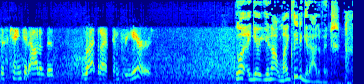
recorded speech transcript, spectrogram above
just can't get out of this rut that I've been for years. Well, you're, you're not likely to get out of it.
